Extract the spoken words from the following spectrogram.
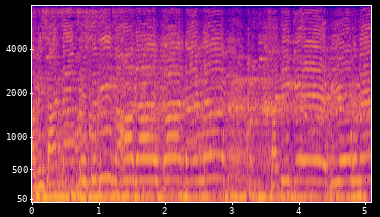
अभिशांता प्रस्तुति महादेव का दंड सती के वियोग में।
